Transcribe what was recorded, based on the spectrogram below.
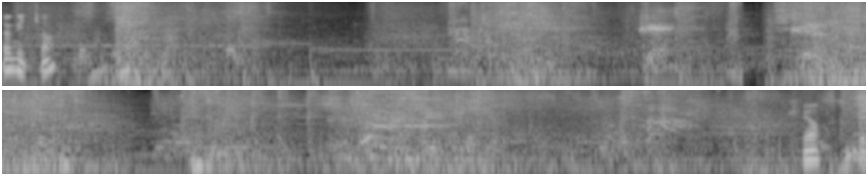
저기 있죠? 개 아픈데.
